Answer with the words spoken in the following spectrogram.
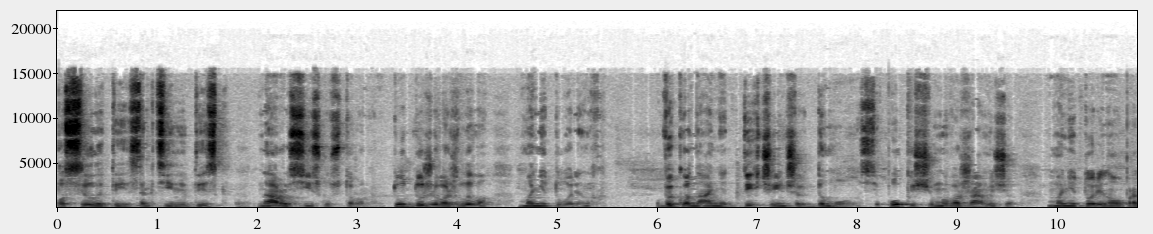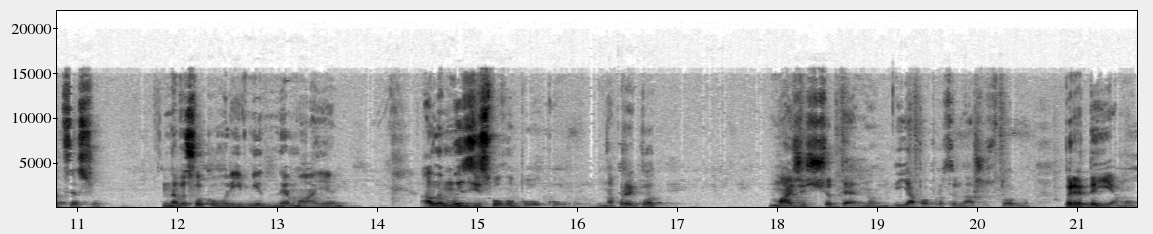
посилити санкційний тиск на російську сторону. Тут дуже важливо моніторинг виконання тих чи інших домовленостей. Поки що ми вважаємо, що моніторингового процесу на високому рівні немає. Але ми зі свого боку, наприклад, майже щоденно, я попросив нашу сторону, передаємо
